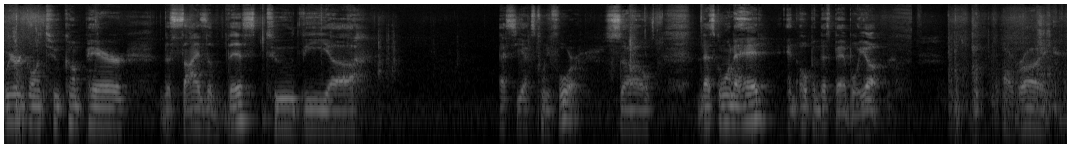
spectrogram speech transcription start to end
we're going to compare the size of this to the uh, SCX24. So let's go on ahead and open this bad boy up. All right.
